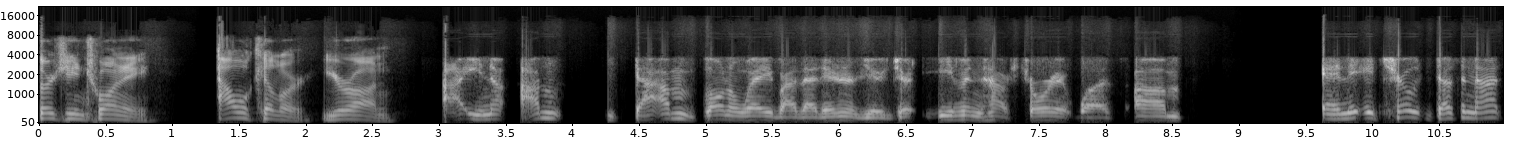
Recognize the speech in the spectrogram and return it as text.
1320. Owl Killer, you're on. I, you know, I'm I'm blown away by that interview, even how short it was. Um, and it show does it not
